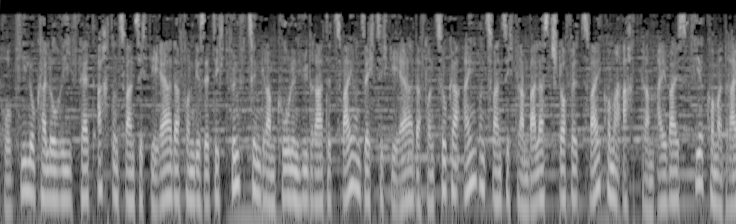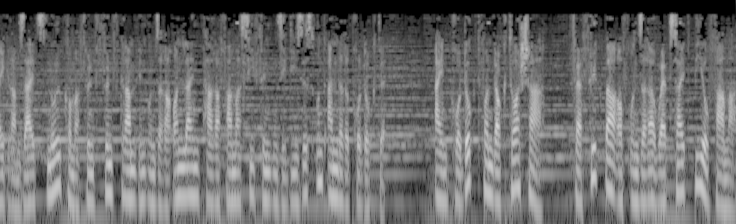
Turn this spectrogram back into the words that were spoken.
pro Kilokalorie Fett 28 GR davon gesättigt 15 Gramm Kohlenhydrate 62 GR davon Zucker 21 Gramm Ballaststoffe 2,8 Gramm Eiweiß 4,3 Gramm Salz 0,55 Gramm in unserer Online-Parapharmacie finden Sie dieses und andere Produkte. Ein Produkt von Dr. Shah. Verfügbar auf unserer Website Biopharma.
